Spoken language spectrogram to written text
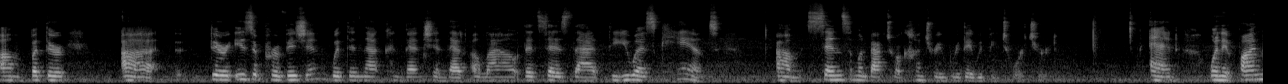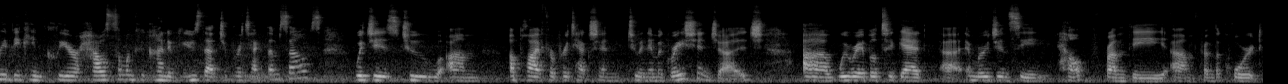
Um, but there, uh, there is a provision within that convention that allow that says that the U.S. can't um, send someone back to a country where they would be tortured. And when it finally became clear how someone could kind of use that to protect themselves, which is to um, apply for protection to an immigration judge, uh, we were able to get uh, emergency help from the um, from the court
